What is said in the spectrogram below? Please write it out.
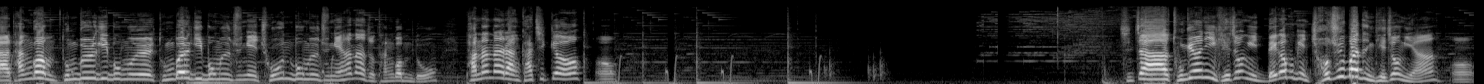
자 단검 돈벌기 보물 돈벌기 보물 중에 좋은 보물 중에 하나죠 단검도 바나나랑 같이 껴 어. 진짜 동현이 계정이 내가 보기엔 저주받은 계정이야 어.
